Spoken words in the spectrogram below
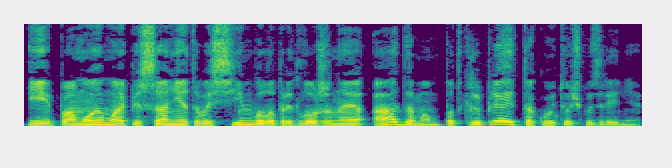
И, по-моему, описание этого символа, предложенное Адамом, подкрепляет такую точку зрения.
